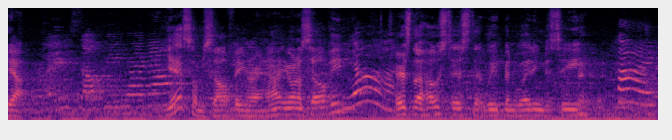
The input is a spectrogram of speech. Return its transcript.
Yeah. Are you selfieing right now? Yes, I'm selfieing right now. You want a selfie? Yeah. There's the hostess that we've been waiting to see. Hi.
